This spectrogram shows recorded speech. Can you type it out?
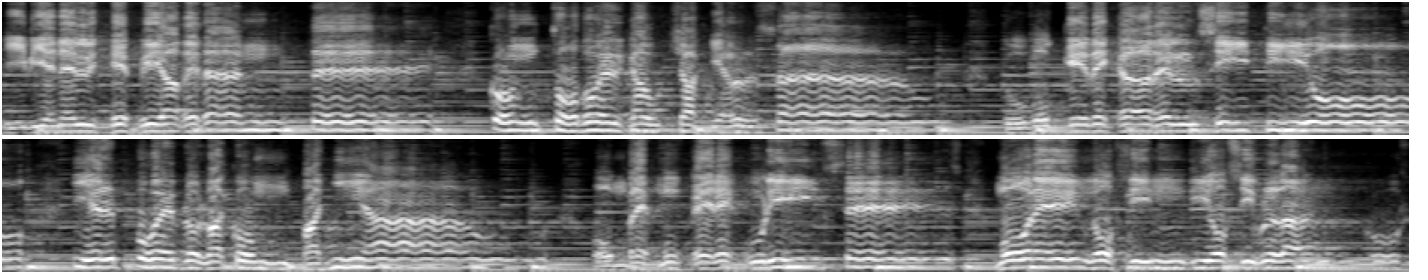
y viene el jefe adelante con todo el gauchaje alzado. Tuvo que dejar el sitio y el pueblo lo acompañaba. Hombres, mujeres, gurises, morenos, indios y blancos,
